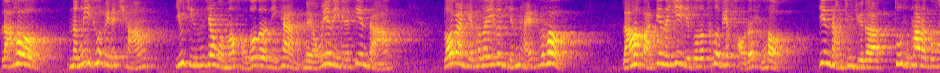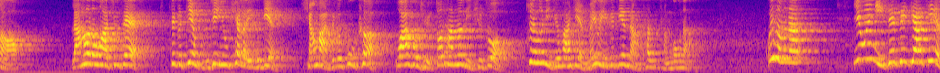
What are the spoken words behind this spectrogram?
然后能力特别的强。尤其是像我们好多的，你看美容院里面的店长，老板给他了一个平台之后，然后把店的业绩做得特别好的时候，店长就觉得都是他的功劳。然后的话就在这个店附近又开了一个店，想把这个顾客挖过去到他那里去做。最后你就发现没有一个店长他是成功的，为什么呢？因为你在这家店，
